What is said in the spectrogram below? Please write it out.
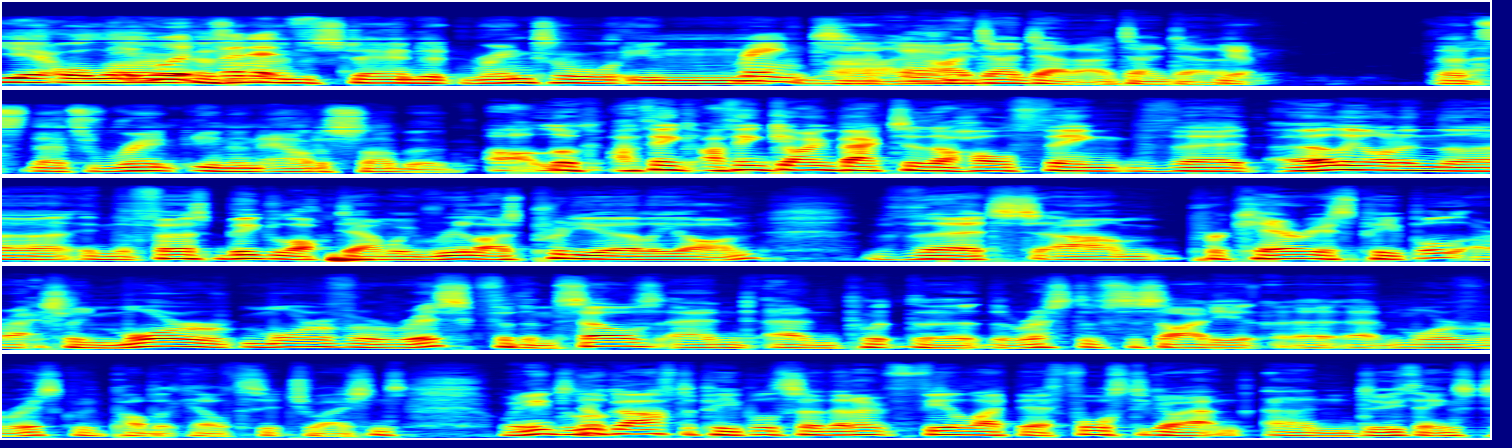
Yeah, although would, as I understand it, rental in Rent. Uh, Yeah. no, I don't doubt it. I don't doubt it. Yeah. That's that's rent in an outer suburb. Oh, look, I think I think going back to the whole thing that early on in the in the first big lockdown, we realized pretty early on that um, precarious people are actually more more of a risk for themselves and and put the the rest of society at, at more of a risk with public health situations. We need to look after people so they don't feel like they're forced to go out and, and do things.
